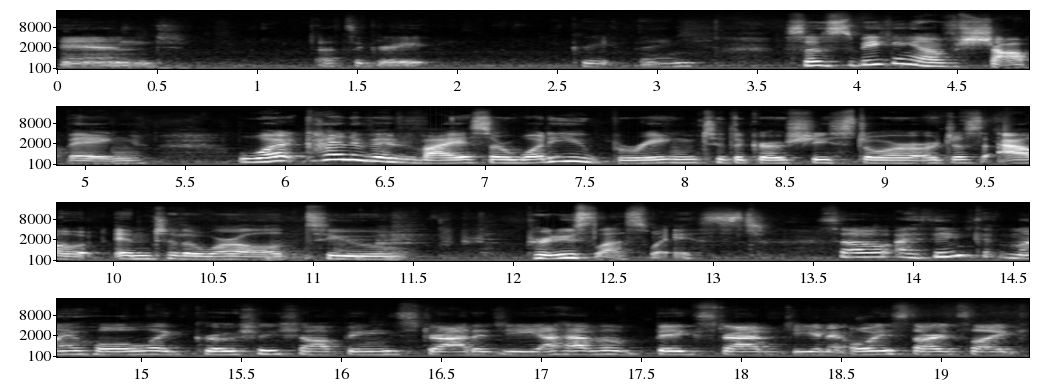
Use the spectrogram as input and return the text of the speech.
and that's a great, great thing. So speaking of shopping, what kind of advice or what do you bring to the grocery store or just out into the world to produce less waste? So I think my whole like grocery shopping strategy, I have a big strategy and it always starts like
